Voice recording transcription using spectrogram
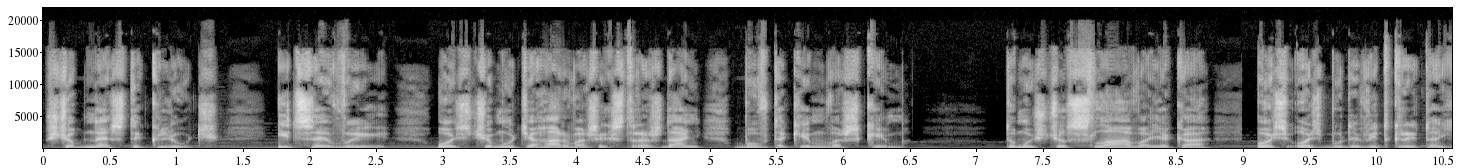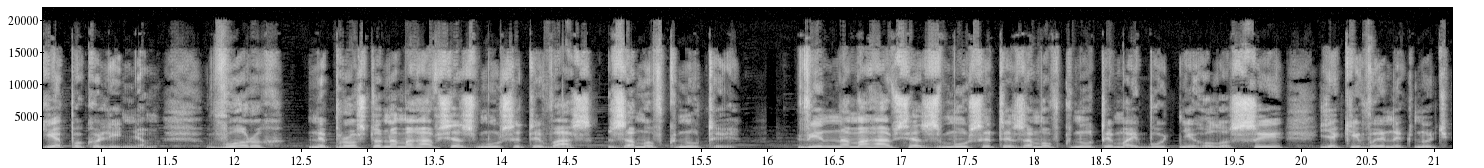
щоб нести ключ. І це ви. Ось чому тягар ваших страждань був таким важким. Тому що слава, яка ось ось буде відкрита, є поколінням. Ворог не просто намагався змусити вас замовкнути. Він намагався змусити замовкнути майбутні голоси, які виникнуть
